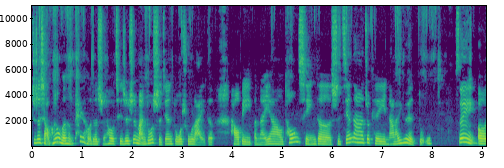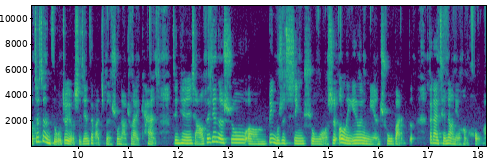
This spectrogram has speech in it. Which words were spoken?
就是小朋友们很配合的时候，其实是蛮多时间多出来的。好比本来要通勤的时间呢、啊，就可以拿来阅读。所以，呃，这阵子我就有时间再把这本书拿出来看。今天想要推荐的书，嗯，并不是新书哦，是二零一六年出版的，大概前两年很红啊。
